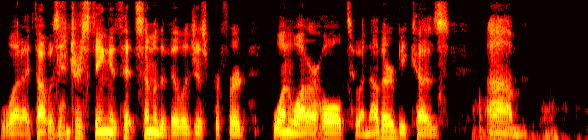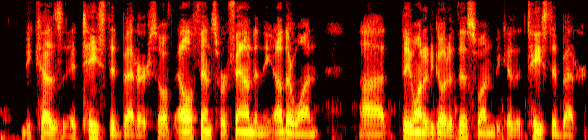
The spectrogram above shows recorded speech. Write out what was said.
what I thought was interesting is that some of the villagers preferred one water hole to another because um, because it tasted better. So if elephants were found in the other one, uh, they wanted to go to this one because it tasted better.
